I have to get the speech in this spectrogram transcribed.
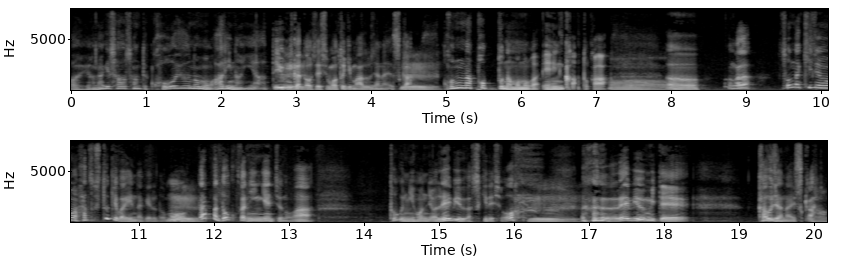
あ柳沢さんってこういうのもありなんやっていう見方をしてしまう時もあるじゃないですか、うん。こんなポップなものがええんかとか、あうん、だからそんな基準を外しとけばいいんだけれども、うん。やっぱどこか人間っていうのは特に日本人はレビューが好きでしょ？うん。レビュー見て買うじゃないですか。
